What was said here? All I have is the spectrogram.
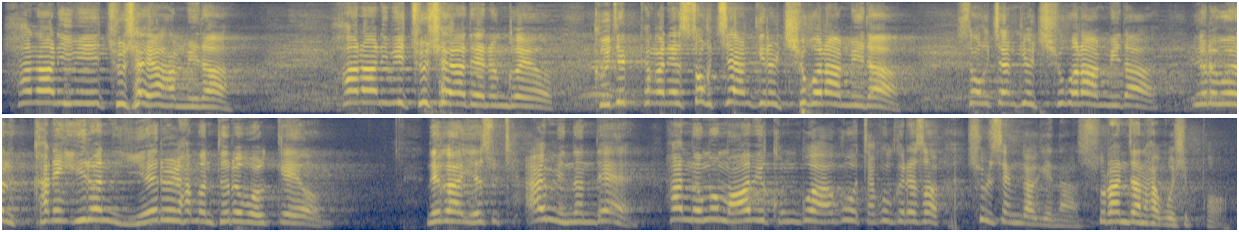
하나님이 주셔야 합니다. 하나님이 주셔야 되는 거예요. 거짓 평안에 쏙지 않기를 축원합니다. 쏙지 않기를 축원합니다. 여러분 가령 이런 예를 한번 들어볼게요. 내가 예수 잘 믿는데 한 너무 마음이 공고하고 자꾸 그래서 술 생각이 나. 술 한잔 하고 싶어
